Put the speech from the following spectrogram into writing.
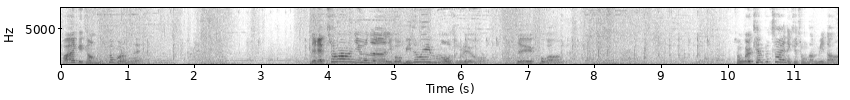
바에게 그냥 못 켜버렸네? 근데 랩처 하는 이유는 이거 미드웨이브 먹어서 그래요. 제 에코가. 정글 캠프 차이는 계속 납니다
